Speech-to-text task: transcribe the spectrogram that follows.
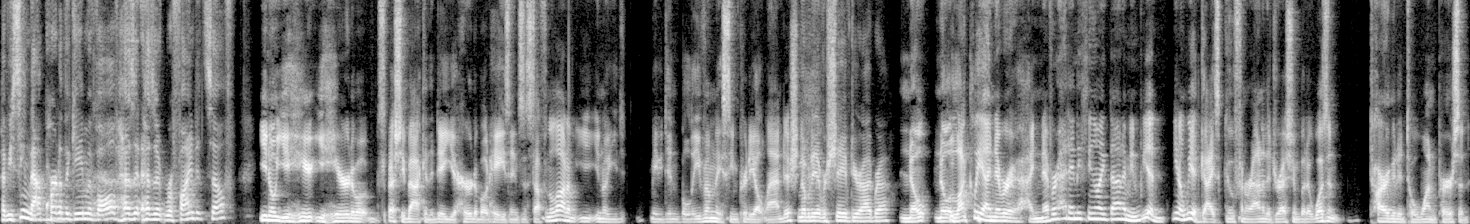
have you seen that part of the game evolve? Has it, has it refined itself? You know, you hear you hear it about, especially back in the day, you heard about hazings and stuff, and a lot of you, you know, you maybe didn't believe them. They seem pretty outlandish. Nobody ever shaved your eyebrow. No, no. luckily, I never, I never had anything like that. I mean, we had, you know, we had guys goofing around in the dressing room, but it wasn't targeted to one person.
